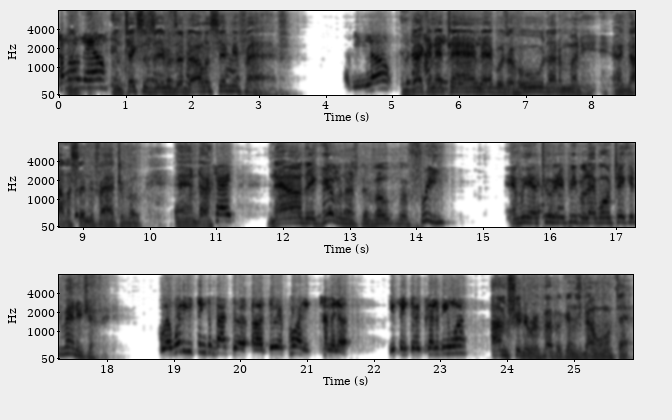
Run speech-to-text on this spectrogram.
Come on now. In Texas, it was a dollar seventy-five. You know? And back I- in that time, that was a whole lot of money. A dollar seventy-five to vote. And uh, Okay. now they're giving us the vote for free, and we have too many people that won't take advantage of it. Well, what do you think about the uh, third party coming up? You think there's going to be one? I'm sure the Republicans don't want that.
